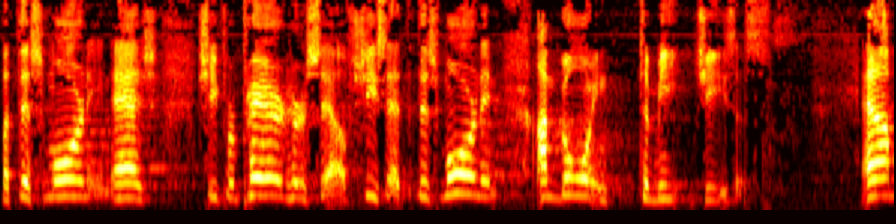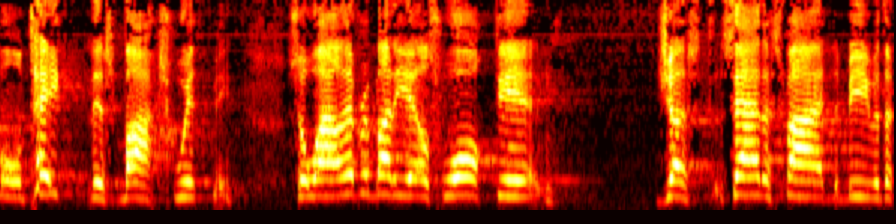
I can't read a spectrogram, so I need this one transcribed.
But this morning, as she prepared herself, she said, This morning, I'm going to meet Jesus. And I'm going to take this box with me. So while everybody else walked in, just satisfied to be with her.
